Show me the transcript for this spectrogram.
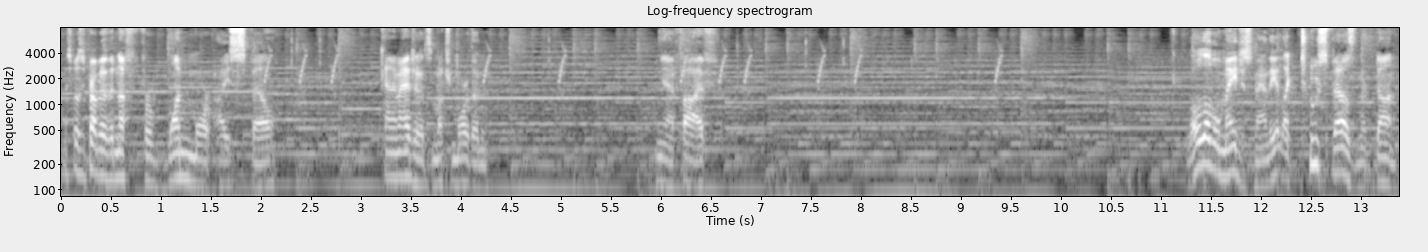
I suppose you probably have enough for one more ice spell. Can't imagine it's much more than... Yeah, five. Low-level mages, man. They get like two spells and they're done.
